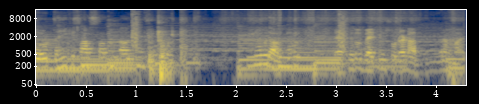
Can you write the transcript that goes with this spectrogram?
और दही के साथ साथ डालते हैं तीनों भी डालते हैं। वैसे तो बेकिंग सोडा डालते हैं मगर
